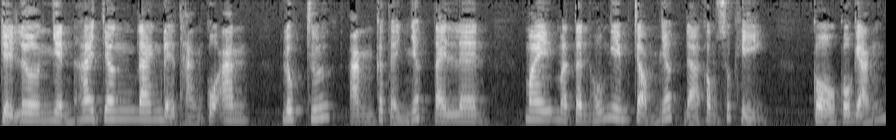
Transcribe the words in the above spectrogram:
Kỳ lương nhìn hai chân đang để thẳng của anh. Lúc trước anh có thể nhấc tay lên. May mà tình huống nghiêm trọng nhất đã không xuất hiện. Cô cố gắng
